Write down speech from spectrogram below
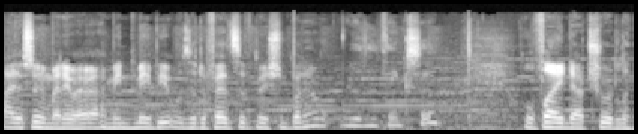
I assume, anyway. I mean, maybe it was a defensive mission, but I don't really think so. We'll find out shortly.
